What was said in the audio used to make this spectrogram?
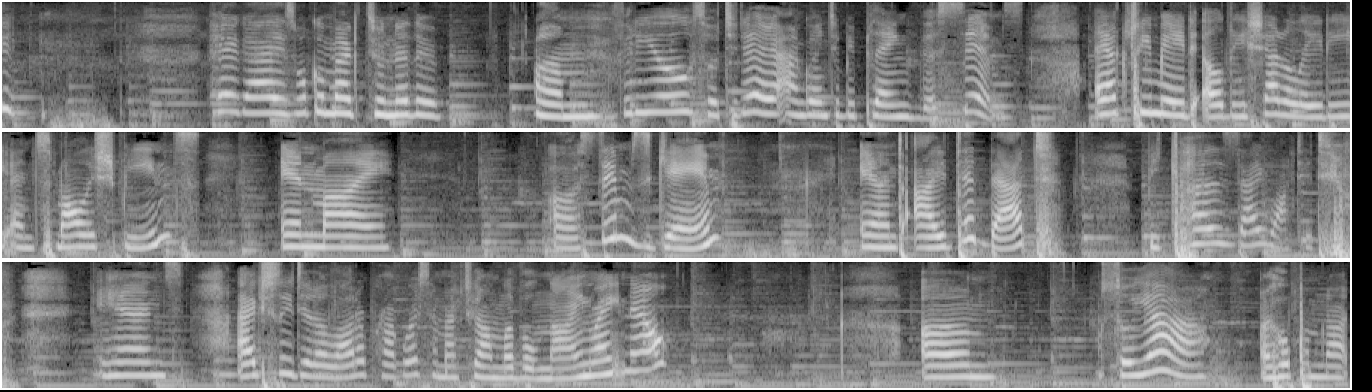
Hey guys, welcome back to another um, video. So today I'm going to be playing The Sims. I actually made LD Shadow Lady and Smallish Beans in my uh, Sims game, and I did that because I wanted to. and I actually did a lot of progress. I'm actually on level 9 right now. Um, so yeah, I hope I'm not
